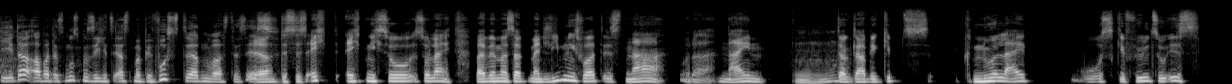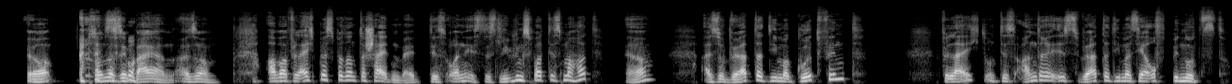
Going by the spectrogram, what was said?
jeder, aber das muss man sich jetzt erstmal bewusst werden, was das ist. Ja, das ist echt, echt nicht so, so leicht. Weil wenn man sagt, mein Lieblingswort ist nah oder nein, Mhm. da glaube ich, gibt es nur Leid, wo das Gefühl so ist. Ja, besonders in So. Bayern. Also, aber vielleicht müssen wir da unterscheiden, weil das eine ist das Lieblingswort, das man hat. Ja. Also Wörter, die man gut findet, vielleicht. Und das andere ist Wörter, die man sehr oft benutzt.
